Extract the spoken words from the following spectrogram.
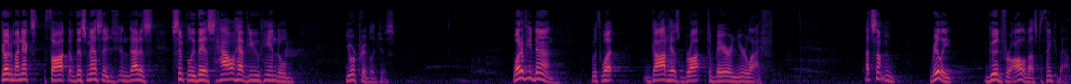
go to my next thought of this message, and that is simply this. How have you handled your privileges? What have you done with what God has brought to bear in your life? That's something really good for all of us to think about.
